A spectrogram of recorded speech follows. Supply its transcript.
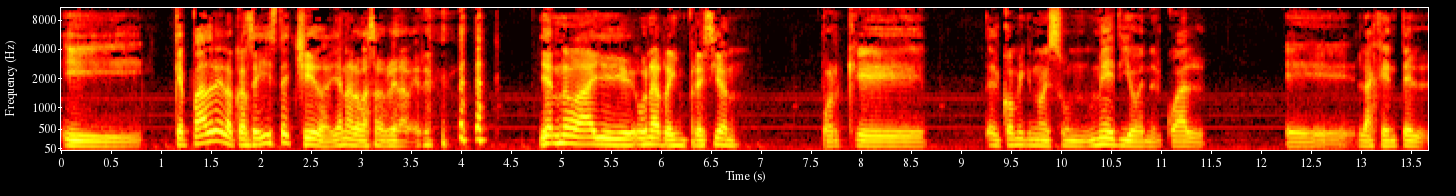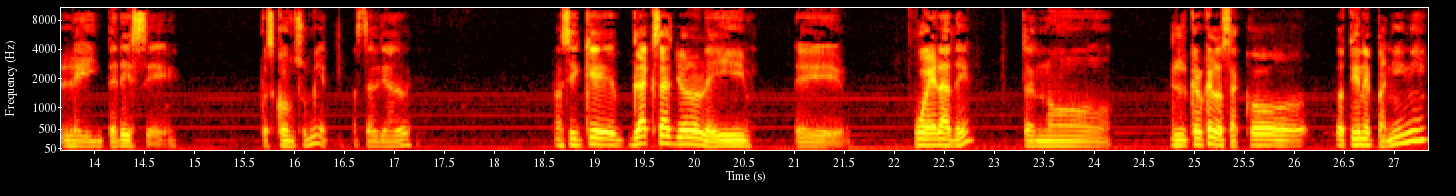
y qué padre, lo conseguiste, chido, ya no lo vas a volver a ver. ya no hay una reimpresión porque el cómic no es un medio en el cual eh, la gente le interese pues consumir hasta el día de hoy. Así que Black Sad yo lo leí eh, fuera de, o sea, no, creo que lo sacó, lo tiene Panini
